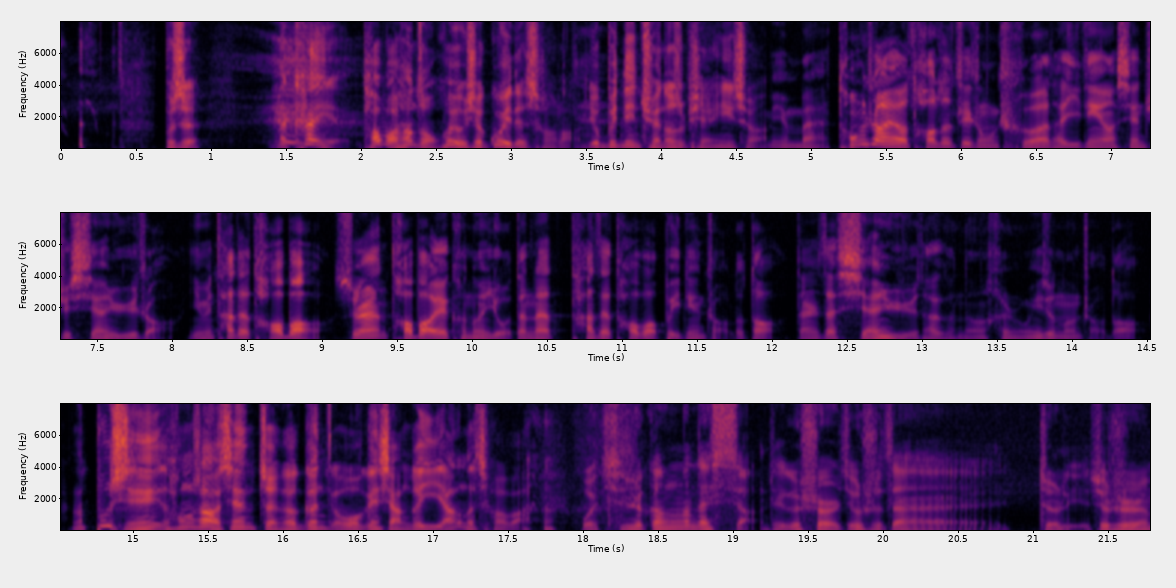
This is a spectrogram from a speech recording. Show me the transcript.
不是，那看一淘宝上总会有些贵的车了，又不一定全都是便宜车。明白，通少要淘的这种车，他一定要先去闲鱼找，因为他在淘宝虽然淘宝也可能有，但他他在淘宝不一定找得到，但是在闲鱼他可能很容易就能找到。那不行，通少先整个跟我跟翔哥一样的车吧。我其实刚刚在想这个事儿，就是在这里，就是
